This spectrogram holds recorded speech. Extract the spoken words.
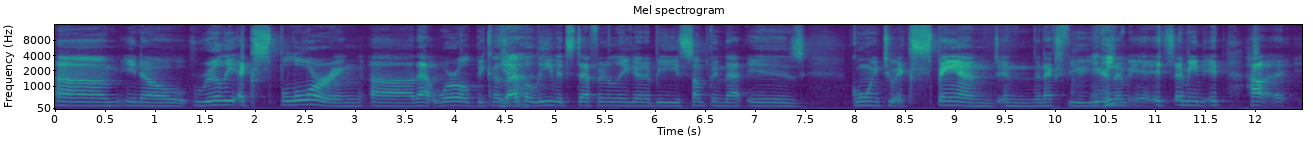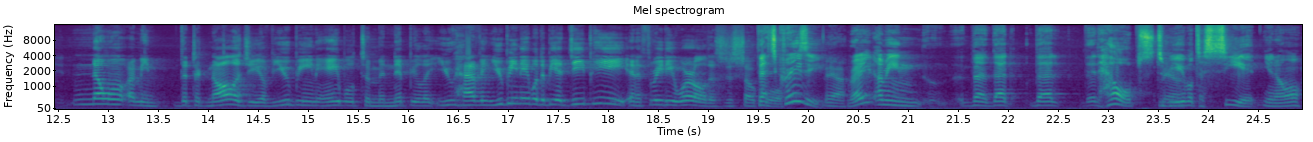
um, you know really exploring uh, that world because i believe it's definitely going to be something that is going to expand in the next few years he- i mean it's i mean it how no i mean the technology of you being able to manipulate you having you being able to be a dp in a 3d world is just so That's cool. crazy, Yeah. right? I mean, that that that it helps to be able to see it, you know,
